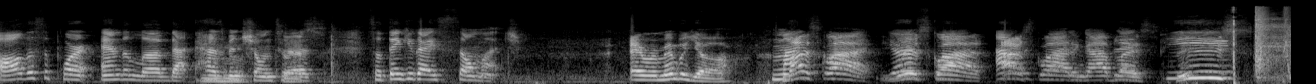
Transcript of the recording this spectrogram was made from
all the support and the love that has been shown to Mm-hmm. Yes. us. So thank you guys so much. And remember y'all, My my squad, your squad, our squad, and God bless. Peace. Peace.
